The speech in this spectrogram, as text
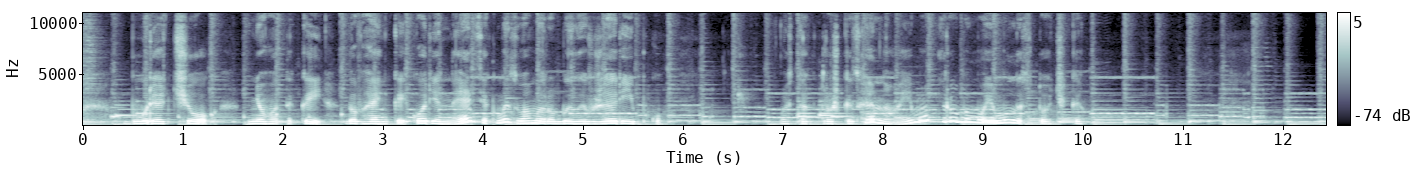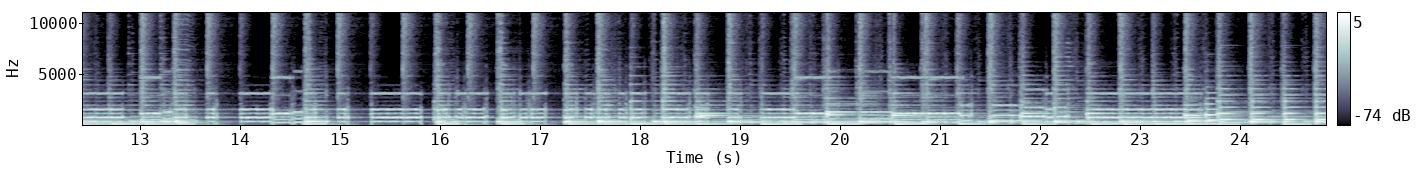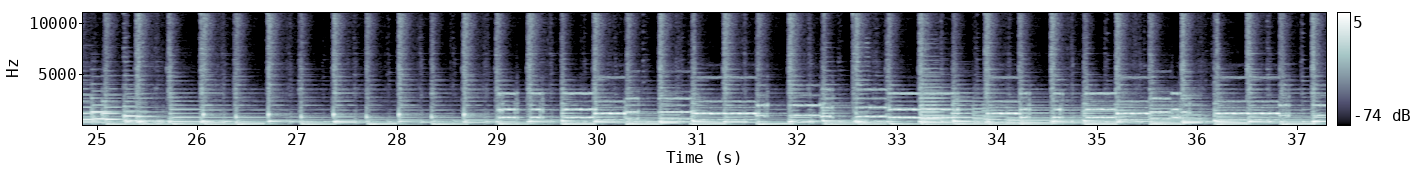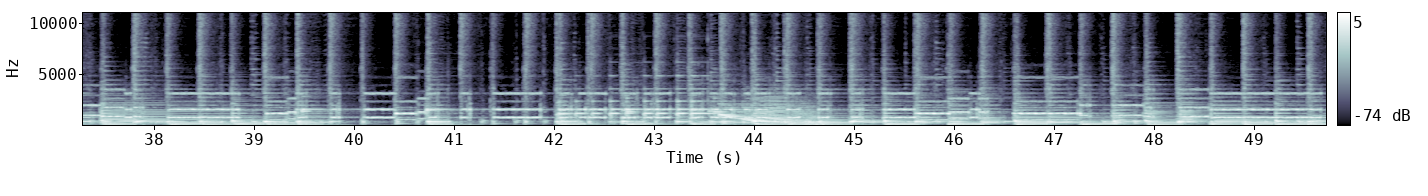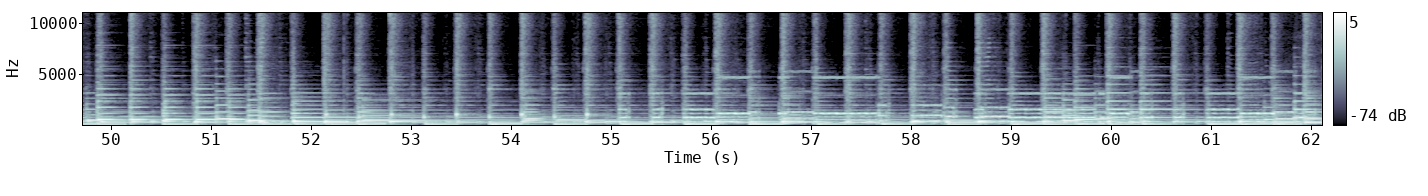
бурячок. В нього такий довгенький корінець, як ми з вами робили вже рібку. Ось так трошки згинаємо і робимо йому листочки.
